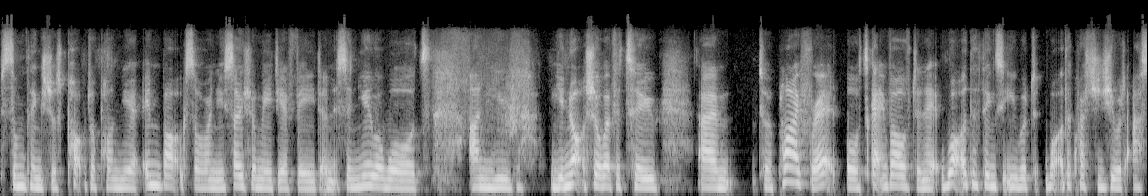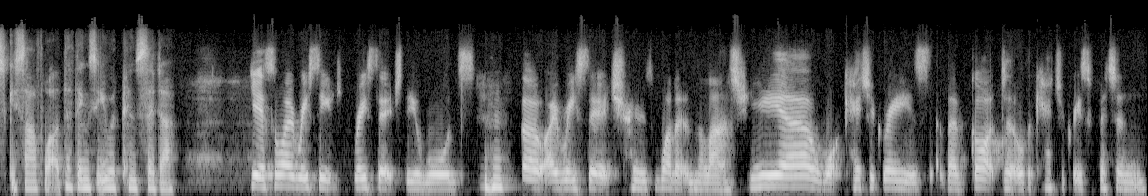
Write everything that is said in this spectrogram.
something's just popped up on your inbox or on your social media feed and it's a new awards and you you're not sure whether to um, to apply for it or to get involved in it. What are the things that you would? What are the questions you would ask yourself? What are the things that you would consider? Yeah, so I research research the awards. Mhm. So I research who's won it in the last year, what categories they've got, do all the categories fit in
